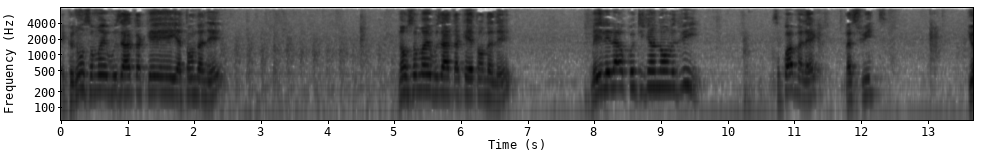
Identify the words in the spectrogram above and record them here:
Et que non seulement il vous a attaqué il y a tant d'années, non seulement il vous a attaqué il y a tant d'années, mais il est là au quotidien dans votre vie. C'est quoi Amalek? La suite. C'est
